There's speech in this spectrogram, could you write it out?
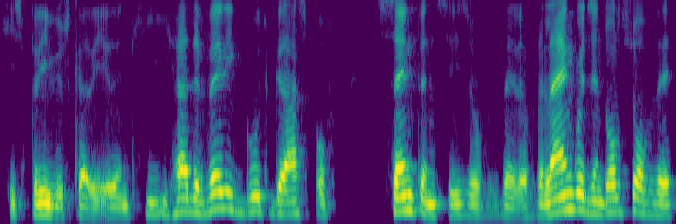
his previous career, and he had a very good grasp of sentences of the of the language and also of the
